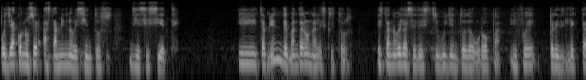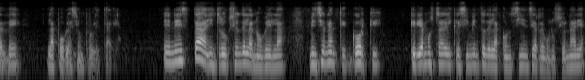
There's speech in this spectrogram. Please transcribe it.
pues ya conocer hasta 1917 y también demandaron al escritor. Esta novela se distribuye en toda Europa y fue predilecta de la población proletaria. En esta introducción de la novela mencionan que Gorky quería mostrar el crecimiento de la conciencia revolucionaria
